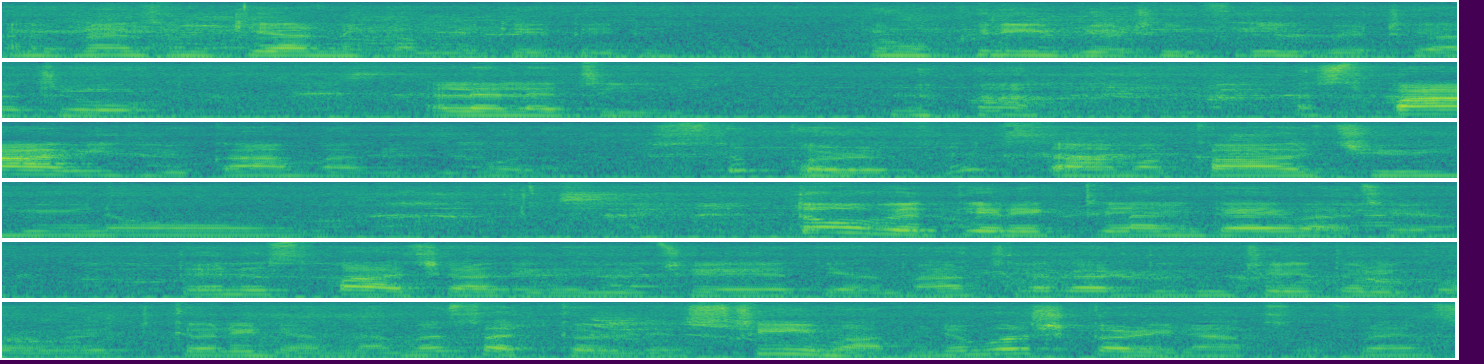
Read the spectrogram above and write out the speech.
અને ફ્રેન્ડ્સ હું ક્યારની તમને કહેતી હતી કે હું ફ્રી બેઠી ફ્રી બેઠી આ જો આ લાલાજી સ્પા આવી ગયું, કામ આવી ગયું, બોલો. શું કરે? આમાં કાજુ યુ નો તો હવે અત્યારે એક ક્લાયન્ટ આવ્યા છે. તેનું સ્પા ચાલી રહ્યું છે. અત્યારે માસ્ક લગાડી દીધું છે. થોડીક વાર વેટ કરીને હમણાં મસાજ કરીને સ્ટીમ આપીને વોશ કરી નાખશું ફ્રેન્ડ્સ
